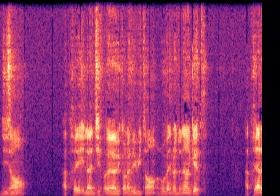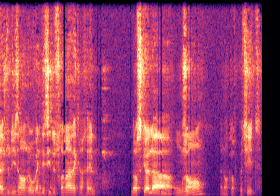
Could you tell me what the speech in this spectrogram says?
10 ans, après, il a euh, quand elle avait 8 ans, Reuven lui donné un guet. Après, à l'âge de 10 ans, Reuven décide de se remarier avec Rachel. Lorsqu'elle a 11 ans, elle est encore petite,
